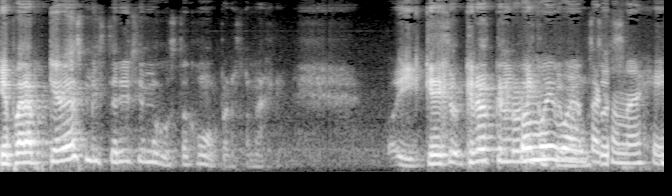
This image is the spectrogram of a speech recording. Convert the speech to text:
que para que veas Misterio sí me gustó como personaje. Y que, creo que lo Fue muy buen personaje.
